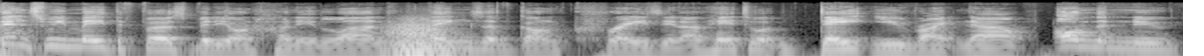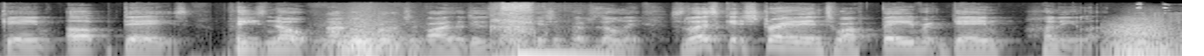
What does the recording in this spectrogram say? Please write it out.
Since we made the first video on Honeyland, things have gone crazy and I'm here to update you right now on the new game updates. Please note, I'm a financial advisor, do this is education purposes only. So let's get straight into our favorite game, Honeyland.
